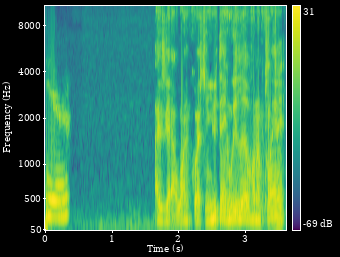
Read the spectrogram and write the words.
Yeah. I just got one question. You think we live on a planet?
